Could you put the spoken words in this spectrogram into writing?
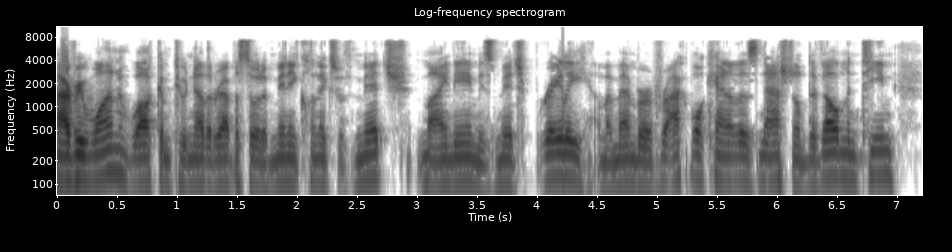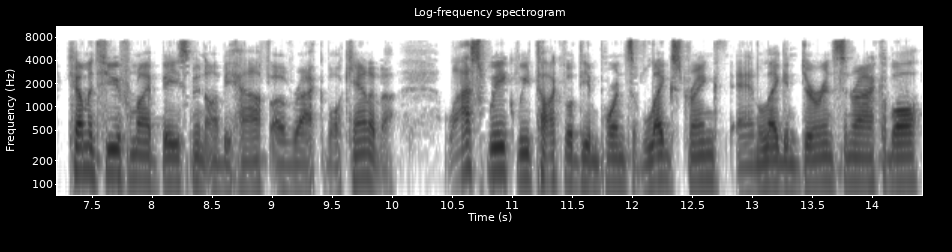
Hi, everyone. Welcome to another episode of Mini Clinics with Mitch. My name is Mitch Braley. I'm a member of Racquetball Canada's National Development Team, coming to you from my basement on behalf of Racquetball Canada. Last week, we talked about the importance of leg strength and leg endurance in racquetball.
